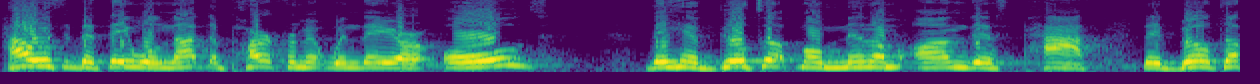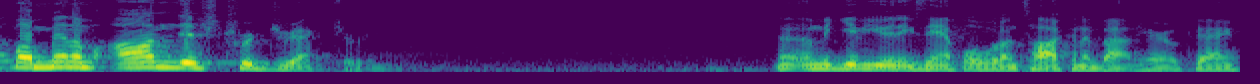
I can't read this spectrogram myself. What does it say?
How is it that they will not depart from it when they are old? They have built up momentum on this path. They've built up momentum on this trajectory. Let me give you an example of what I'm talking about here, okay?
